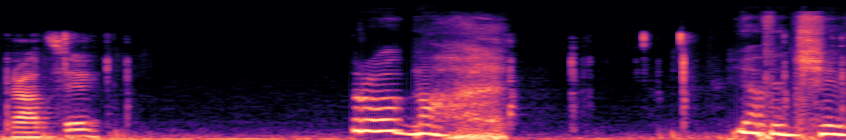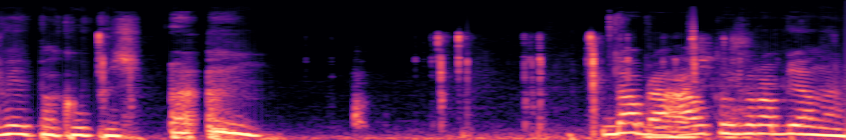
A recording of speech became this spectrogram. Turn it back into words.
Pracy? Trudno. Ja ten dzisiaj wypa kupić. Dobra, Właśnie. auto zrobione.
